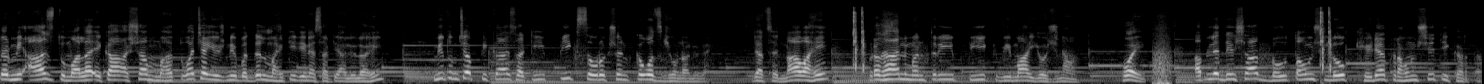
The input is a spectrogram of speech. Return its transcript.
तर मी आज तुम्हाला एका अशा महत्त्वाच्या योजनेबद्दल माहिती देण्यासाठी आलेलो आहे. मी तुमच्या पिकासाठी पीक संरक्षण कवच घेऊन आलेलो आहे. ज्याचं नाव आहे प्रधानमंत्री पीक विमा योजना. होय आपल्या देशात बहुतांश लोक खेड्यात राहून शेती करतात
